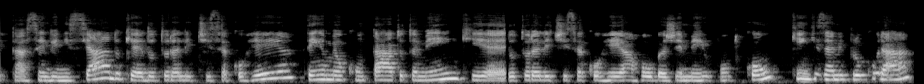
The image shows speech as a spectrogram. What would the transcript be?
que está sendo iniciado, que é a doutora Letícia Correia. Tem o meu contato também, que é doutoraleticiacorreia.gmail.com. Quem quiser me procurar,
